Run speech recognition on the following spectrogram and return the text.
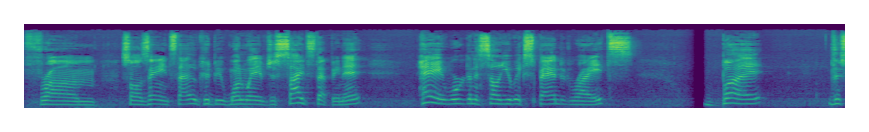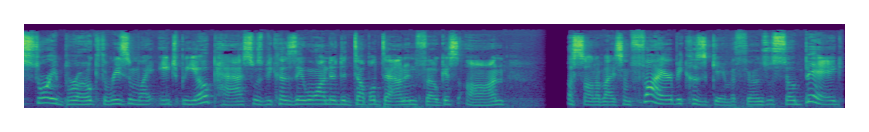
from Saul Zaentz. That could be one way of just sidestepping it. Hey, we're going to sell you expanded rights, but the story broke. The reason why HBO passed was because they wanted to double down and focus on a Song of Ice and Fire because Game of Thrones was so big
